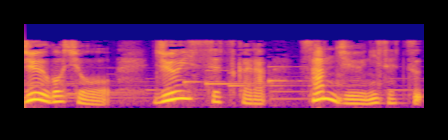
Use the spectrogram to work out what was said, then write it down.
15章11節から32節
